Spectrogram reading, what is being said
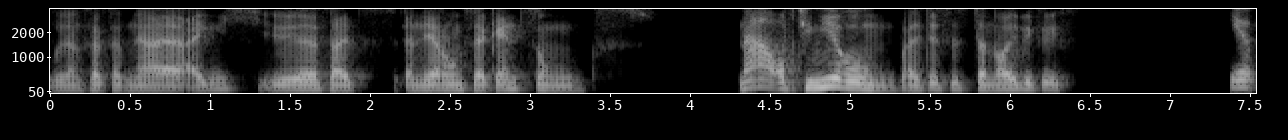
Wo ich dann gesagt habe, na, eigentlich ihr seid Ernährungsergänzungs... Na, Optimierung, weil das ist der neue Begriff. Ja.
